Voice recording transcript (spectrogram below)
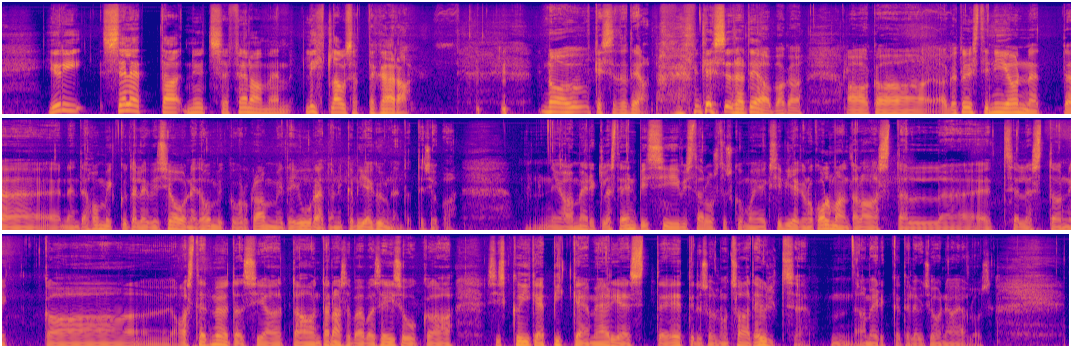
Jüri, seleta nüüd see fenomen lihtlausetega ära no kes seda teab kes seda teab, aga, aga, aga tõesti nii on, et äh, nende hommikutelevisioonide, hommikuprogrammide juured on ikka viiekümnendates juba. ja ameeriklaste NBC vist alustas, kui ma ei eksi, viiekümne kolmandal aastal, et sellest on ikka aastaid möödas ja ta on tänase päeva seisuga siis kõige pikem järjest eetris olnud saade üldse Ameerika televisiooni ajaloos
